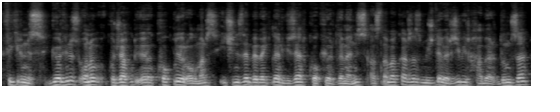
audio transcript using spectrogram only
fikriniz. Gördüğünüz onu kucaklıyor, e, kokluyor olmanız, içinizde bebekler güzel kokuyor demeniz. Aslına bakarsanız müjde verici bir haber. Dumza,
